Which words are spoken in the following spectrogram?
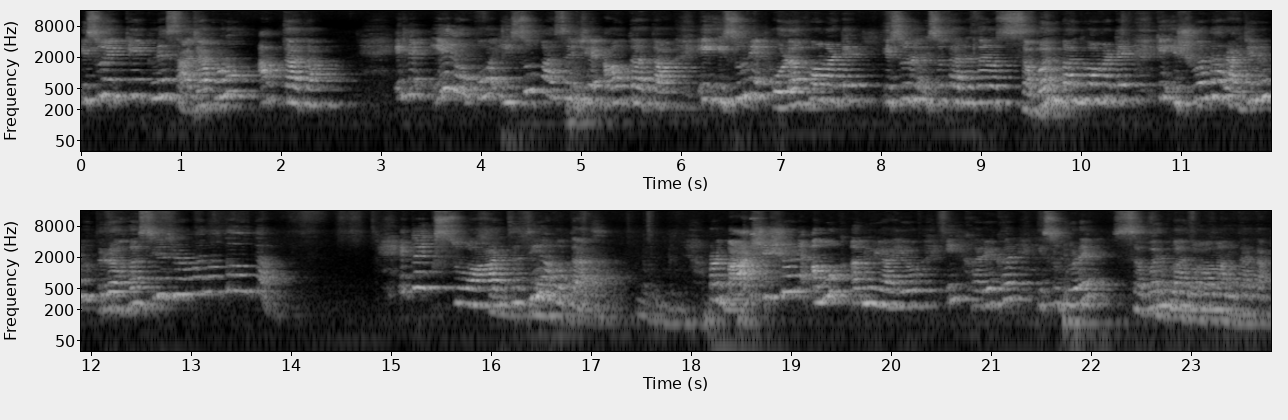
ઈસુ એક એકને સાજા પણ આપતા હતા. એટલે એ લોકો ઈસુ પાસે જે આવતા હતા, એ ઈસુને ઓળખવા માટે, ઈસુને, ઈસુ સાથે સંબંધ બાંધવા માટે કે ઈશ્વરના રાજ્યનું રહસ્ય જાણવા નહોતા આવતા. એ તો એક સ્વાર્થથી આવતા હતા. પણ બાર શિષ્યો અને અમુક અનુયાયીઓ એ ખરેખર ઈસુ જોડે સંબંધ બાંધવા માંગતા હતા.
